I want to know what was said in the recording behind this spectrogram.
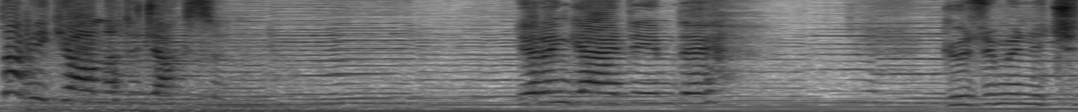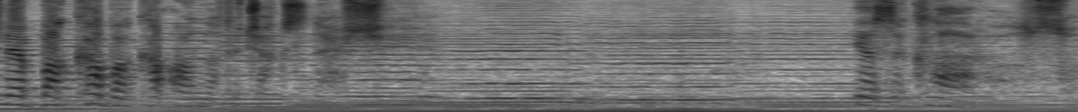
Tabii ki anlatacaksın. Yarın geldiğimde gözümün içine baka baka anlatacaksın her şeyi. Yazıklar olsun.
